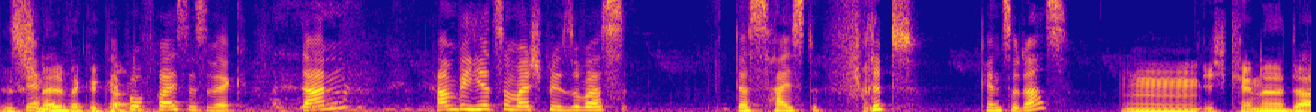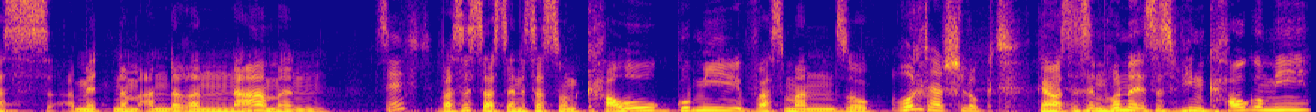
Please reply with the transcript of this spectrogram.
ist der- schnell Der weggegangen. Puffreis ist weg. Dann haben wir hier zum Beispiel sowas, das heißt Fritt. Kennst du das? Mm, Ich kenne das mit einem anderen Namen. Echt? Was ist das denn? Ist das so ein Kaugummi, was man so. Runterschluckt. Genau, es ist im Grunde ist es wie ein Kaugummi,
